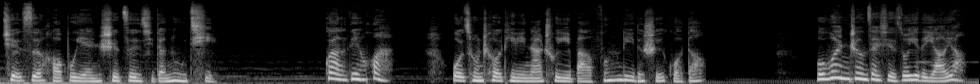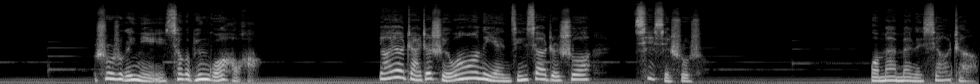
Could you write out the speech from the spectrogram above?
却丝毫不掩饰自己的怒气。挂了电话，我从抽屉里拿出一把锋利的水果刀。我问正在写作业的瑶瑶：“叔叔给你削个苹果好不好？”瑶瑶眨着水汪汪的眼睛，笑着说：“谢谢叔叔。”我慢慢的削着，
